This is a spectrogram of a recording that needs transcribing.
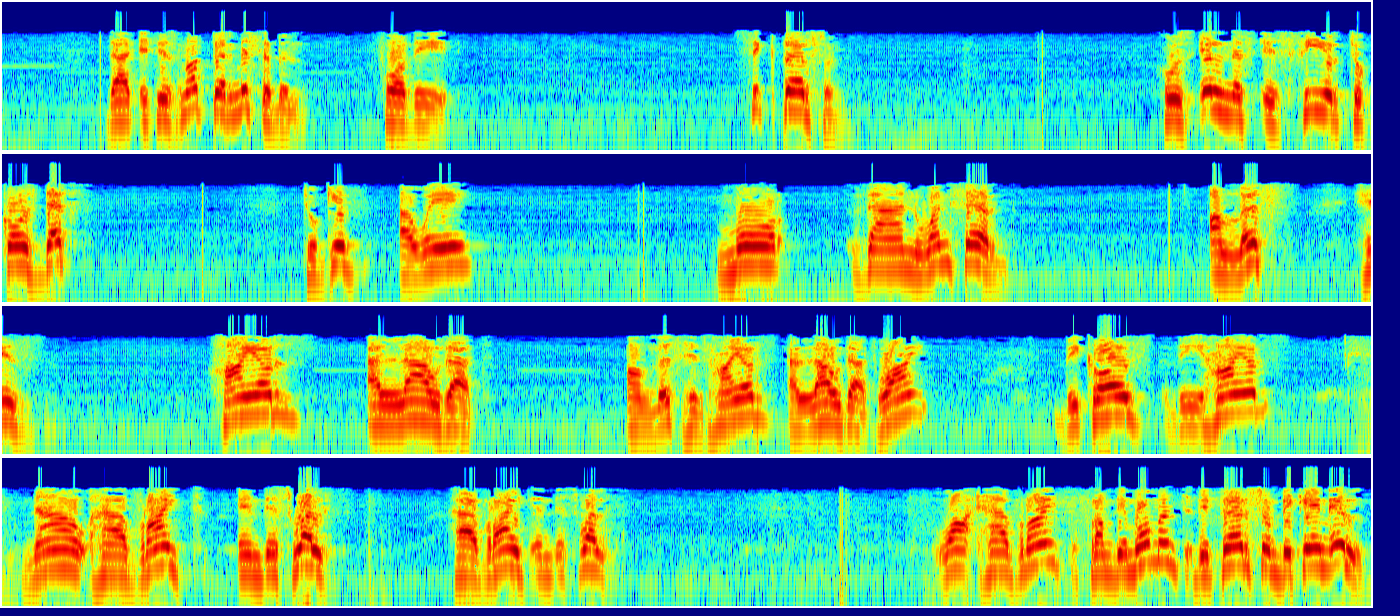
that it is not permissible for the sick person whose illness is feared to cause death to give away more than one third unless his hires allow that unless his hires allow that why because the hires now have right in this wealth. Have right in this wealth. Have right from the moment the person became ill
